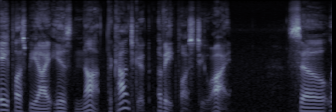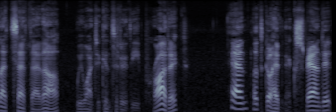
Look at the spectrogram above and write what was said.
a plus bi is not the conjugate of 8 plus 2i. So let's set that up. We want to consider the product, and let's go ahead and expand it.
